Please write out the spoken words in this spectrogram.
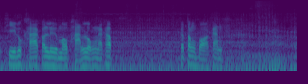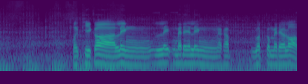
างทีลูกค้าก็ลืมเอาผานลงนะครับ ก็ต้องบอกกัน บางทีก็เร่งเร่งไม่ได้เร่งนะครับรถก็ไม่ได้รอบ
